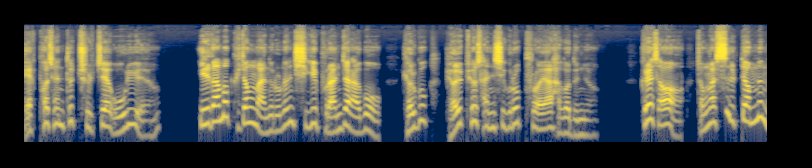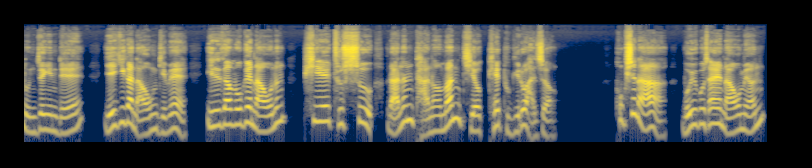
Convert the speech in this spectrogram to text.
100% 출제 오류예요. 1과목 규정만으로는 식이 불완전하고 결국 별표 산식으로 풀어야 하거든요. 그래서 정말 쓸데없는 논쟁인데 얘기가 나온 김에 1과목에 나오는 피해 주수라는 단어만 기억해 두기로 하죠. 혹시나 모의고사에 나오면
